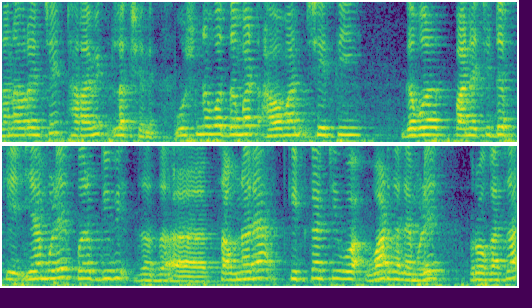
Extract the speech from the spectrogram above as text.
जनावरांची ठराविक लक्षणे. उष्ण व दमट हवामान शेती गवत पाण्याची डबके यामुळे परबगिवी चावणाऱ्या कीटकांची वा वाढ झाल्यामुळे रोगाचा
